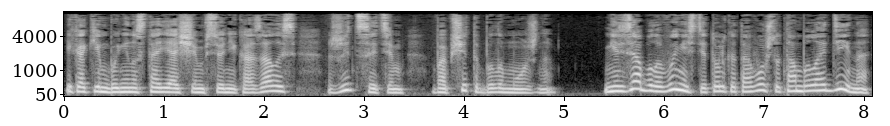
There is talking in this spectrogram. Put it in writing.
и каким бы ни настоящим все ни казалось, жить с этим вообще-то было можно. Нельзя было вынести только того, что там была Дина.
